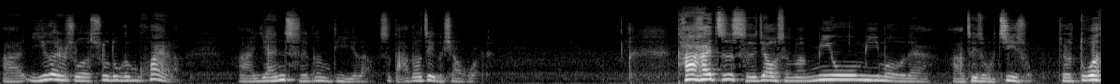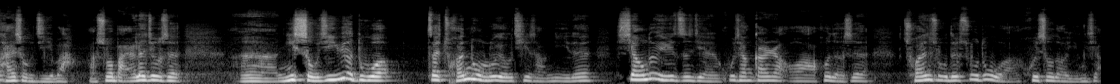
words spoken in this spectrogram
啊。一个是说速度更快了啊，延迟更低了，是达到这个效果的。它还支持叫什么 Mu MIMO 的啊这种技术，就是多台手机吧啊。说白了就是，呃，你手机越多。在传统路由器上，你的相对于之间互相干扰啊，或者是传输的速度啊，会受到影响。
